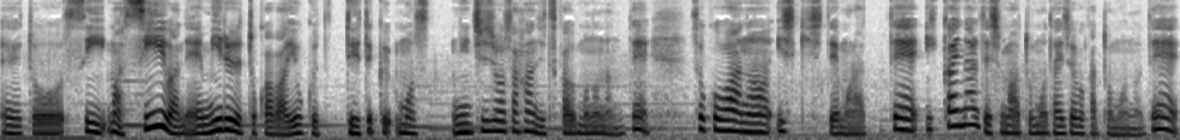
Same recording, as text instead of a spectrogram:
えーと、C まあ C はね見るとかはよく出てくる。もう日常茶飯事使うものなのでそこはあの意識してもらって一回慣れてしまうともう大丈夫かと思うので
